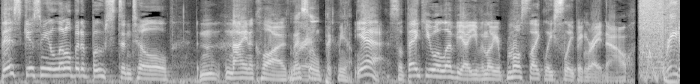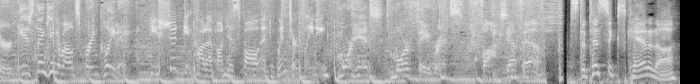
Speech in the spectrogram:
this gives me a little bit of boost until n- 9 o'clock. Nice little pick me up. Yeah, so thank you, Olivia, even though you're most likely sleeping right now. Reader is thinking about spring cleaning. He should get caught up on his fall and winter cleaning. More hits, more favorites. Fox FM. Statistics Canada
